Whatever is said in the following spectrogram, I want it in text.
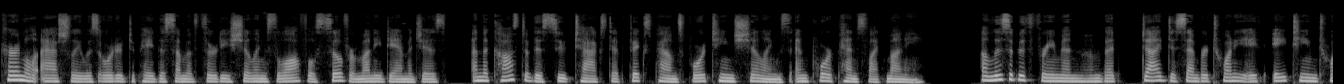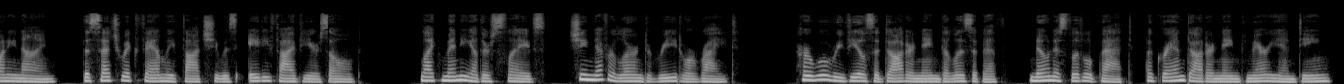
Colonel Ashley was ordered to pay the sum of 30 shillings lawful silver money damages, and the cost of this suit taxed at fixed pounds 14 shillings and 4 pence like money. Elizabeth Freeman Mumbet died December 28, 1829. The Sedgwick family thought she was 85 years old. Like many other slaves, she never learned to read or write. Her will reveals a daughter named Elizabeth, known as Little Bet, a granddaughter named Mary Dean,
